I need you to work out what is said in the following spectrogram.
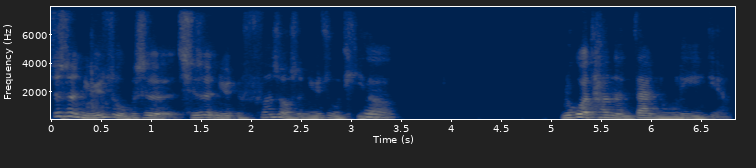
就是女主不是，其实女分手是女主提的，嗯如果她能再努力一点，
